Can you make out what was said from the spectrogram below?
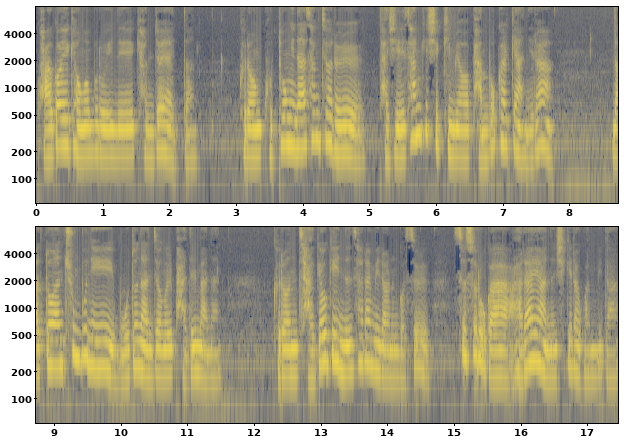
과거의 경험으로 인해 견뎌야 했던 그런 고통이나 상처를 다시 상기시키며 반복할 게 아니라 나 또한 충분히 모든 안정을 받을 만한 그런 자격이 있는 사람이라는 것을 스스로가 알아야 하는 시기라고 합니다.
